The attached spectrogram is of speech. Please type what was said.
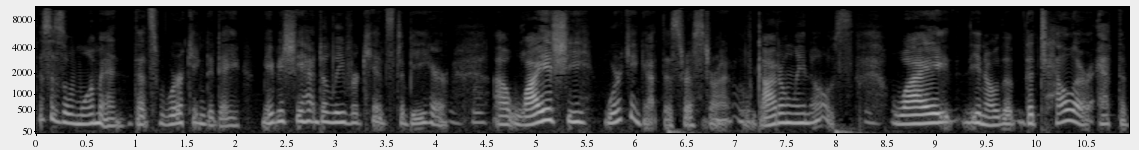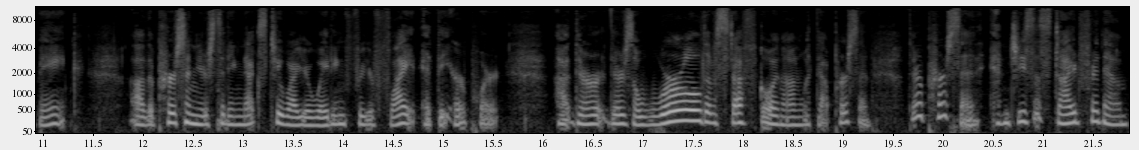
This is a woman that's working today. Maybe she had to leave her kids to be here. Uh, why is she working at this restaurant? God only knows. Why, you know, the, the teller at the bank, uh, the person you're sitting next to while you're waiting for your flight at the airport. Uh, there, there's a world of stuff going on with that person. They're a person, and Jesus died for them.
